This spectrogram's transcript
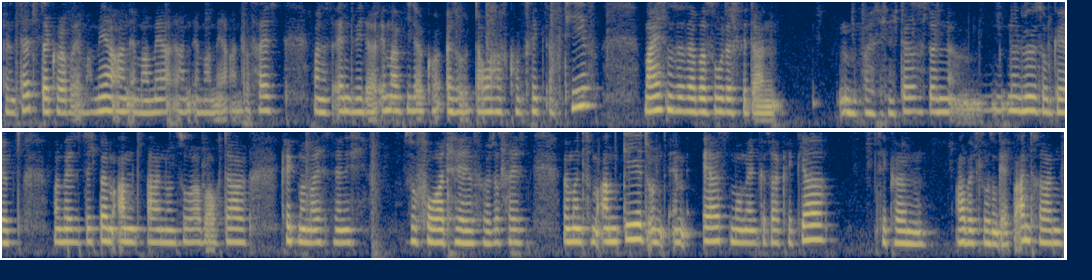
dann setzt der Körper immer mehr an, immer mehr an, immer mehr an. Das heißt, man ist entweder immer wieder, also dauerhaft konfliktaktiv. Meistens ist es aber so, dass wir dann hm, weiß ich nicht, dass es dann ähm, eine Lösung gibt. Man meldet sich beim Amt an und so, aber auch da kriegt man meistens ja nicht sofort Hilfe. Das heißt, wenn man zum Amt geht und im ersten Moment gesagt kriegt, ja, Sie können Arbeitslosengeld beantragen,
